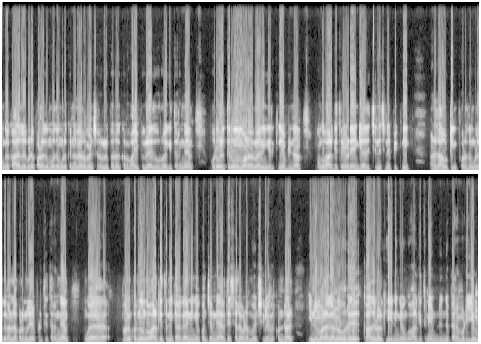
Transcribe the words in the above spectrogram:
உங்கள் காதலர் கூட பழகும் போது உங்களுக்கு நல்ல ரொமான்ஸ்கள் பெறுவதற்கான வாய்ப்புகளை அது உருவாக்கி தருங்க. ஒருவேளை திருமணம் மாணவர்களாக நீங்கள் இருக்கீங்க அப்படின்னா உங்கள் வாழ்க்கை துணையோட எங்கேயாவது சின்ன சின்ன பிக்னிக் அல்லது அவுட்டிங் போகிறது உங்களுக்கு நல்ல பழங்களை ஏற்படுத்தி தருங்க. உங்கள் மனக்குறந்து உங்கள் வாழ்க்கை துணைக்காக நீங்கள் கொஞ்சம் நேரத்தை செலவிட முயற்சிகளை மேற்கொண்டால் இன்னும் அழகான ஒரு காதல் வாழ்க்கையை நீங்கள் உங்கள் வாழ்க்கை துணையிலிருந்து பெற முடியும்.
